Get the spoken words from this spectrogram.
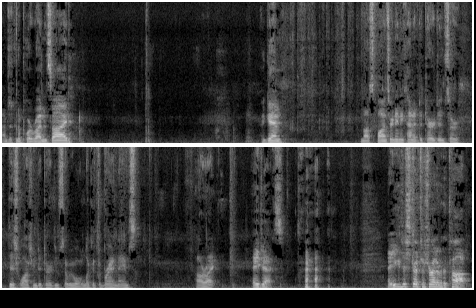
I'm just gonna pour right inside. Again, I'm not sponsoring any kind of detergents or dishwashing detergents, so we won't look at the brand names. All right, Ajax. now you can just stretch this right over the top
